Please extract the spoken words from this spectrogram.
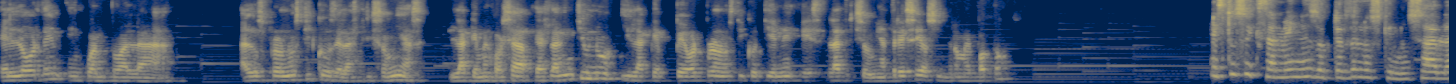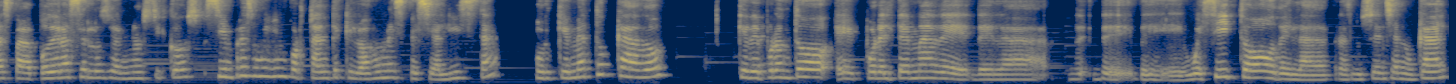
el orden en cuanto a, la, a los pronósticos de las trisomías. La que mejor se adapta es la 21 y la que peor pronóstico tiene es la trisomía 13 o síndrome Poto. Estos exámenes, doctor, de los que nos hablas para poder hacer los diagnósticos, siempre es muy importante que lo haga un especialista, porque me ha tocado que de pronto eh, por el tema de, de la de, huesito o de la translucencia nucal,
